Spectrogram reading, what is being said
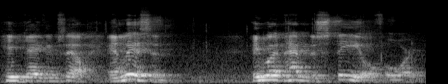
he gave himself. And listen, he wasn't having to steal for it.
